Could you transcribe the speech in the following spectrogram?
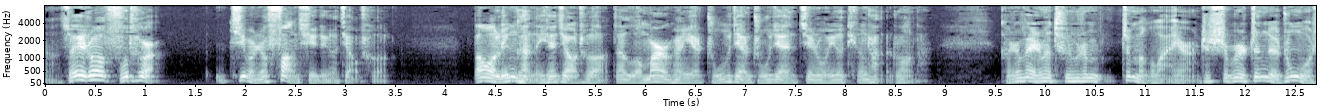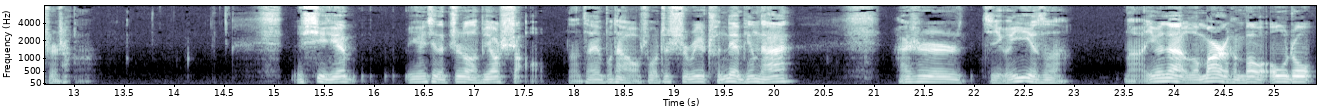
啊，所以说福特基本就放弃这个轿车了，包括林肯的一些轿车，在 America 也逐渐逐渐进入一个停产的状态。可是为什么推出这么这么个玩意儿？这是不是针对中国市场？细节因为现在知道的比较少啊，咱也不太好说。这是不是一个纯电平台，还是几个意思啊？因为在 America 包括欧洲。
